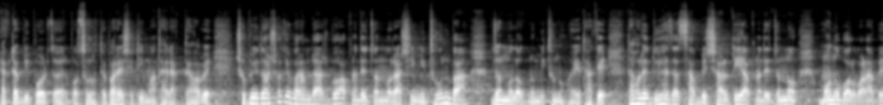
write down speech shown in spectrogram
একটা বিপর্যয়ের বছর হতে পারে, সেটি মাথায় রাখতে হবে। সুপ্রিয় দর্শক, এবার আমরা আসব আপনাদের জন্মরাশি মিথুন বা জন্মলগ্ন মিথুন হয়ে থাকে। তাহলে দুই হাজার ছাব্বিশ সালটি আপনাদের জন্য মনোবল বাড়াবে,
